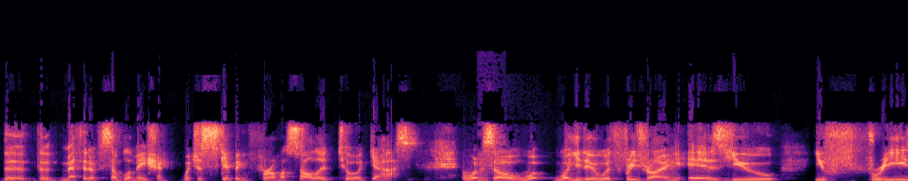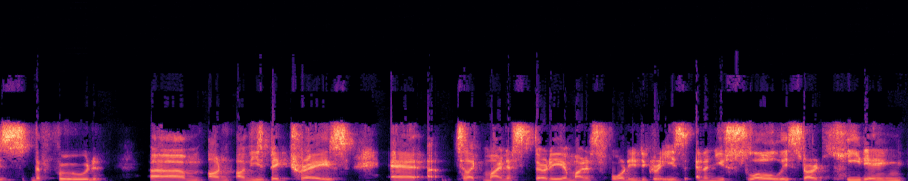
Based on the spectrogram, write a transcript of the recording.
the the method of sublimation, which is skipping from a solid to a gas. And what, so what what you do with freeze drying is you you freeze the food um, on on these big trays uh, to like minus 30 and minus 40 degrees, and then you slowly start heating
